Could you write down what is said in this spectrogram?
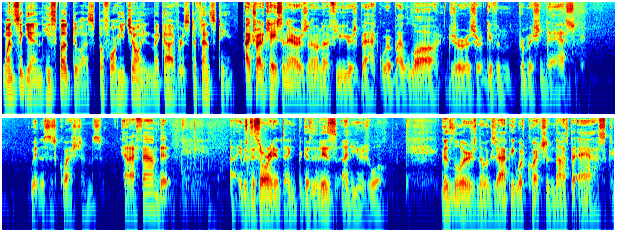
Once again, he spoke to us before he joined McIver's defense team. I tried a case in Arizona a few years back where, by law, jurors are given permission to ask witnesses questions. And I found that uh, it was disorienting because it is unusual. Good lawyers know exactly what question not to ask.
